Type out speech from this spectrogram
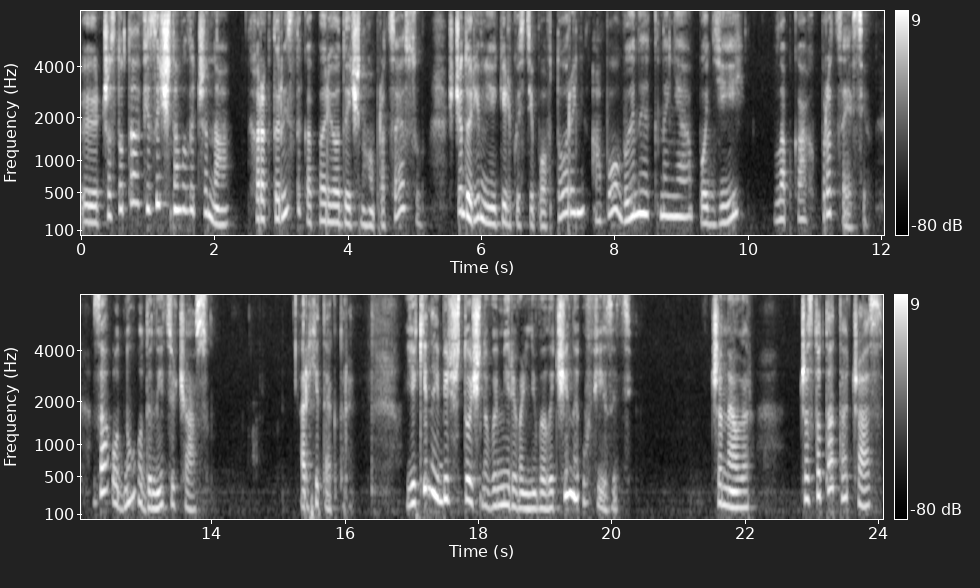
е, частота фізична величина, характеристика періодичного процесу, що дорівнює кількості повторень або виникнення подій в лапках процесів за одну одиницю часу. Архітектори. Які найбільш точно вимірювальні величини у фізиці? Ченелер. Частота та час.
